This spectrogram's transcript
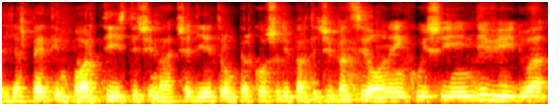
degli aspetti un po' artistici, ma c'è dietro un percorso di partecipazione in cui si individua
